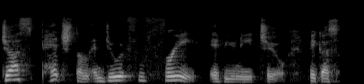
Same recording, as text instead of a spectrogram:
Just pitch them and do it for free if you need to, because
